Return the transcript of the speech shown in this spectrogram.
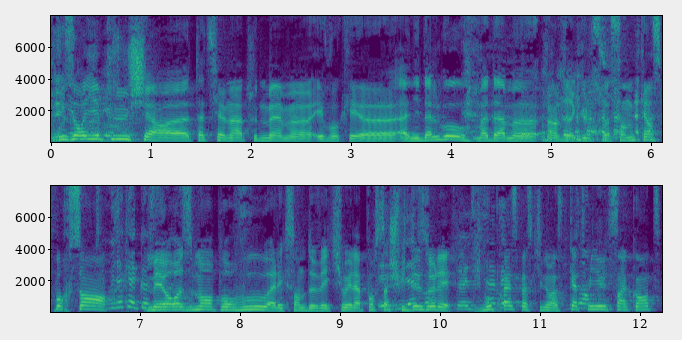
Vous auriez pu, chère euh, Tatiana, tout de même euh, évoquer euh, Anne Hidalgo, Madame 1,75%. Mais heureusement pour vous, Alexandre Devecchio est là pour ça. je suis désolé. Je, vous presse parce qu'il nous reste 4 minutes 50.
